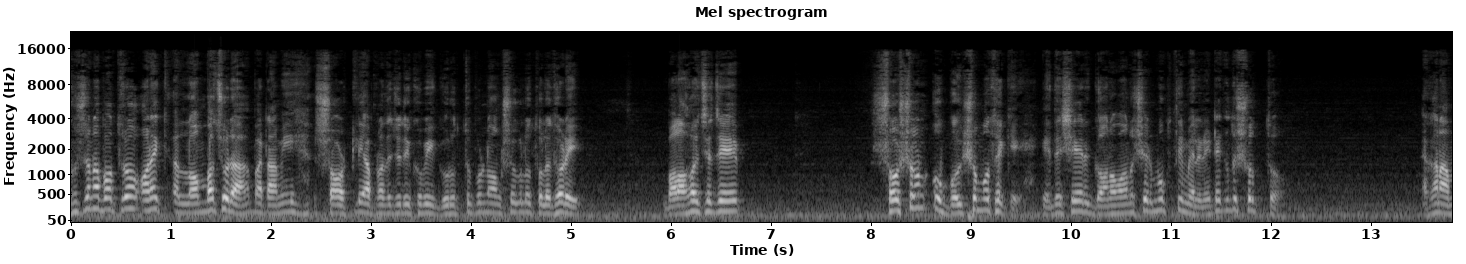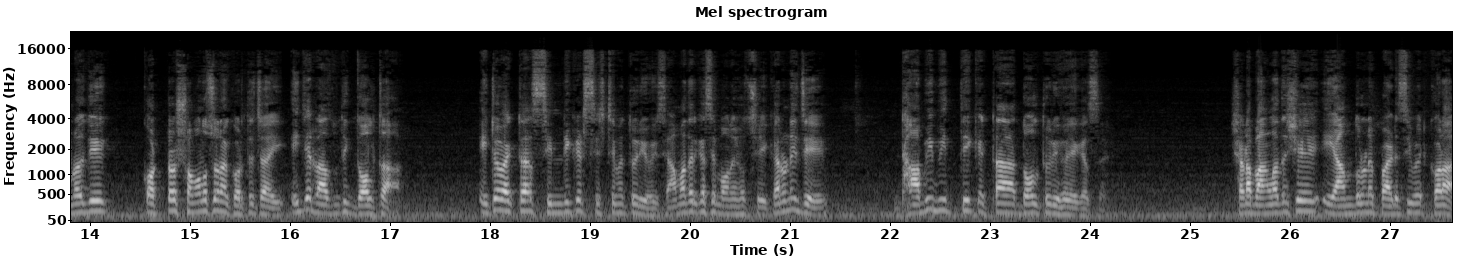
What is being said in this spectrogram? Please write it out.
ঘোষণাপত্র অনেক লম্বা চূড়া বাট আমি শর্টলি আপনাদের যদি খুবই গুরুত্বপূর্ণ অংশগুলো তুলে ধরি, বলা হয়েছে যে শোষণ ও বৈষম্য থেকে এদেশের গণমানুষের মুক্তি মেলেনি, এটা কিন্তু সত্য। এখন আমরা যদি কট্টর সমালোচনা করতে চাই, এই যে রাজনৈতিক দলটা, এটাও একটা সিন্ডিকেট সিস্টেমে তৈরি হয়েছে। আমাদের কাছে মনে হচ্ছে এই কারণে যে ঢাবি ভিত্তিক একটা দল তৈরি হয়ে গেছে। সারা বাংলাদেশে এই আন্দোলনে পার্টিসিপেট করা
